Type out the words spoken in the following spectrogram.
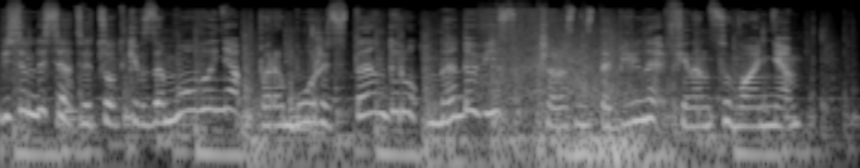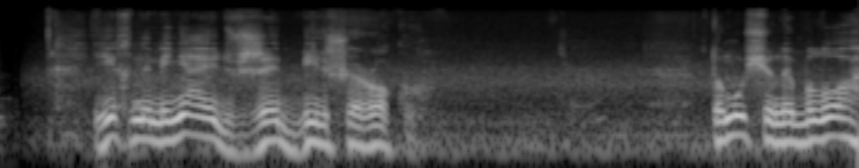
80% замовлення переможець тендеру не довіз через нестабільне фінансування. Їх не міняють вже більше року. Тому що не було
